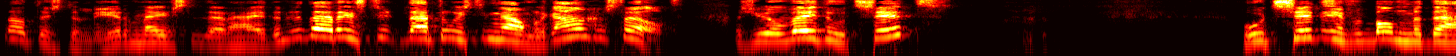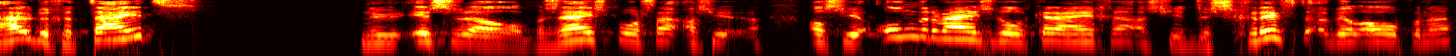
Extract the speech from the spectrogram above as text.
Dat is de leermeester der heidenen. Daar is, daartoe is hij namelijk aangesteld. Als je wil weten hoe het zit, hoe het zit in verband met de huidige tijd, nu Israël op een zijspoor staat, als je, als je onderwijs wil krijgen, als je de schriften wil openen,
